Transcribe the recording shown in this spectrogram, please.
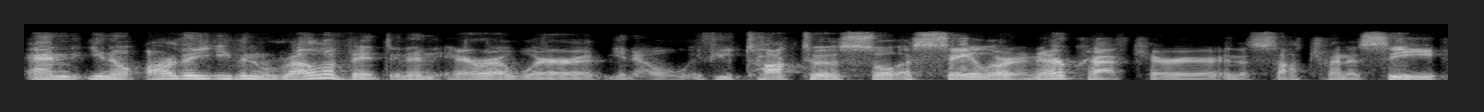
And, you know, are they even relevant in an era where, you know, if you talk to a, a sailor in an aircraft carrier in the South China Sea,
